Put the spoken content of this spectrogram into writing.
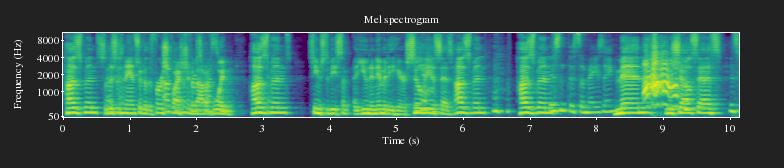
husband. So this is an answer to the first Okay, the question first about question. avoidant. Husband seems to be some a unanimity here. Sylvia Yeah. says husband, husband, Isn't this amazing? men. Michelle says It's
